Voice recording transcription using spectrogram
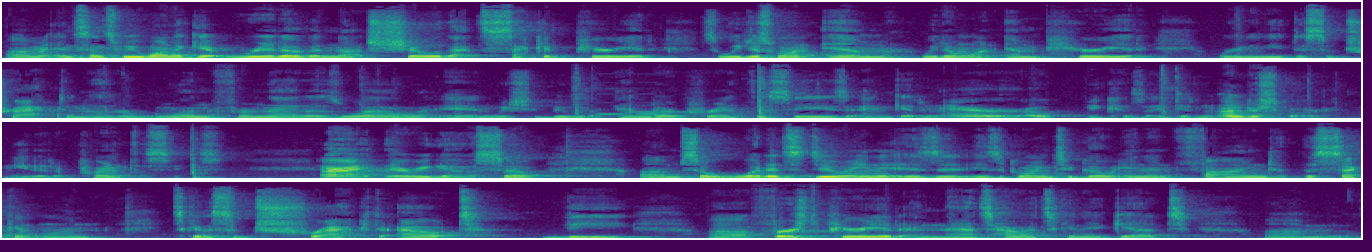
Um, and since we want to get rid of and not show that second period, so we just want M, we don't want M period, we're going to need to subtract another 1 from that as well, and we should be able to end our parentheses and get an error. Oh, because I did an underscore, needed a parentheses. All right, there we go. So, um, so what it's doing is it is going to go in and find the second one. It's going to subtract out the uh, first period, and that's how it's going to get um,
